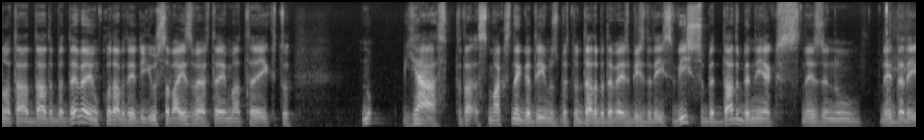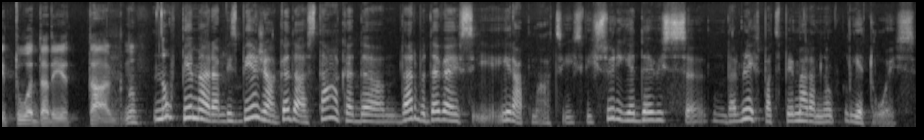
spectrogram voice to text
no tā darba devēja, un kurā brīdī jūs savā izvērtējumā teiktu, nu, jā, smags negadījums, bet nu, darba devējs bija izdarījis visu, bet darbinieks nezinu, nedarīja to, darīja tā. Nu. Nu, piemēram, visbiežāk gadās tā, ka uh, darba devējs ir apmācījis, visu ir iedevis, uh, darbinieks pats, piemēram, nav lietojis.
